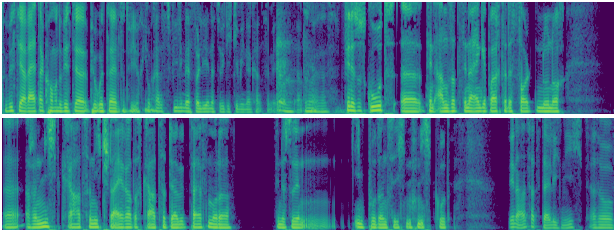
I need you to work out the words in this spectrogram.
du wirst ja weiterkommen, du wirst ja beurteilt und wie auch immer. Du kannst viel mehr verlieren, als du wirklich gewinnen kannst damit. Ja. So Findest du es gut, äh, den Ansatz, den er eingebracht hat, es sollten nur noch, äh, also nicht Grazer, nicht Steirer, das Grazer Derby pfeifen oder findest du den Input an sich nicht gut? Den Ansatz teile ich nicht. Also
